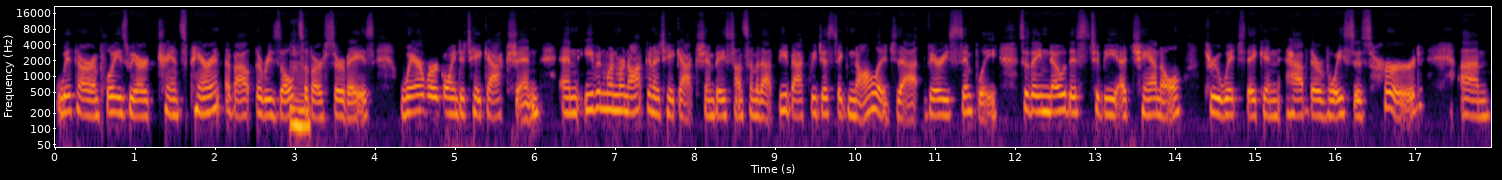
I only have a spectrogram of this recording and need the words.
with our employees, we are transparent about the results mm-hmm. of our surveys, where we're going to take action. And even when we're not going to take action based on some of that feedback, we just acknowledge that very simply. So they know this to be a channel through which they can have their voices heard um,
